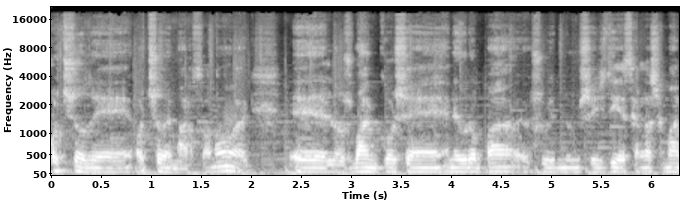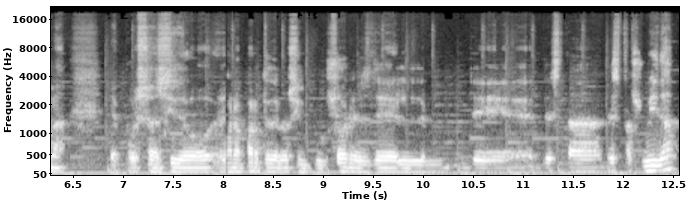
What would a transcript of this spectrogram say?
8, de, 8 de marzo. los bancos en Europa, subiendo un 6-10 en la semana, pues han sido buena parte de los impulsores del, de, esta, de esta subida.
